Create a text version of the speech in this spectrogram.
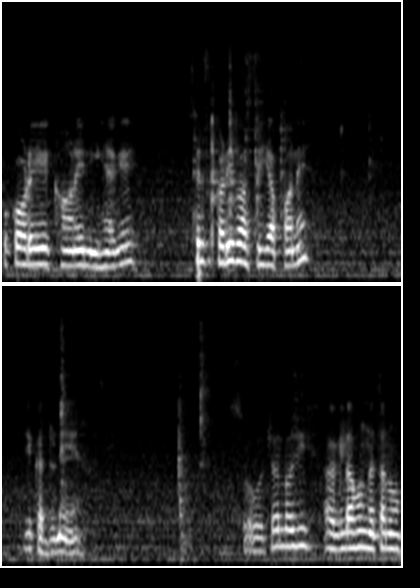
ਪਕੌੜੇ ਖਾਣੇ ਨਹੀਂ ਹੈਗੇ। ਸਿਰਫ ਕੜੀ ਵਾਸਤੇ ਹੀ ਆਪਾਂ ਨੇ ਇਹ ਕੱਢਣੇ ਆ। ਸੋ ਚਲੋ ਜੀ, ਅਗਲਾ ਹੁਣ ਮੈਂ ਤੁਹਾਨੂੰ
